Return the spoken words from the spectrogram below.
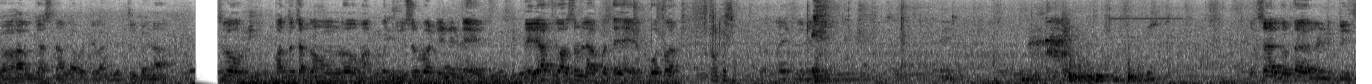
వ్యవహారం చేస్తున్నారు కాబట్టి ఇలాంటి వ్యక్తులపైన లో కొత్త చట్టంలో మాకు కొంచెం విసులుబాటు ఏంటంటే దర్యాప్తుకు అవసరం లేకపోతే కోర్టు ఓకే సార్. ఒకసారి గుర్తా రండి ప్లీజ్.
